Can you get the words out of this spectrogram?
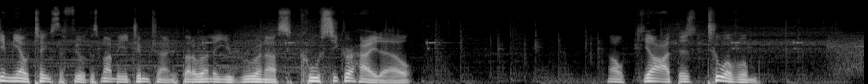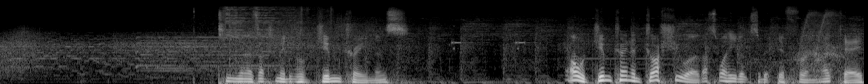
Team Yell takes the field. This might be a gym challenge, but I won't let you ruin our cool secret hideout. Oh god, there's two of them. Team Yell is actually made up of gym trainers. Oh, gym trainer Joshua. That's why he looks a bit different. Okay.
